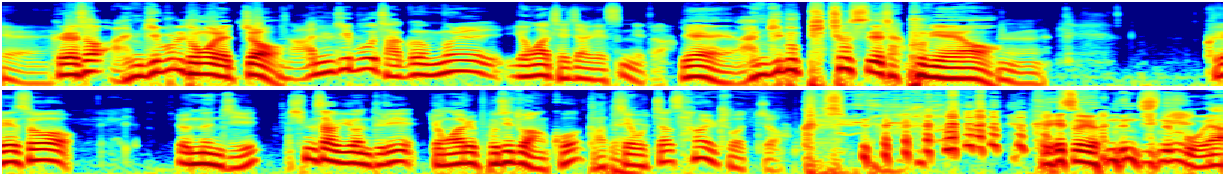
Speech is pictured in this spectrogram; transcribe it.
예. 그래서 안기부를 동원했죠. 안기부 자금을 영화 제작했습니다. 예, 안기부 픽처스의 작품이에요. 음. 그래서 였는지 심사위원들이 영화를 보지도 않고 다짜고짜 상을 주었죠. 그래서였는지는 뭐야?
